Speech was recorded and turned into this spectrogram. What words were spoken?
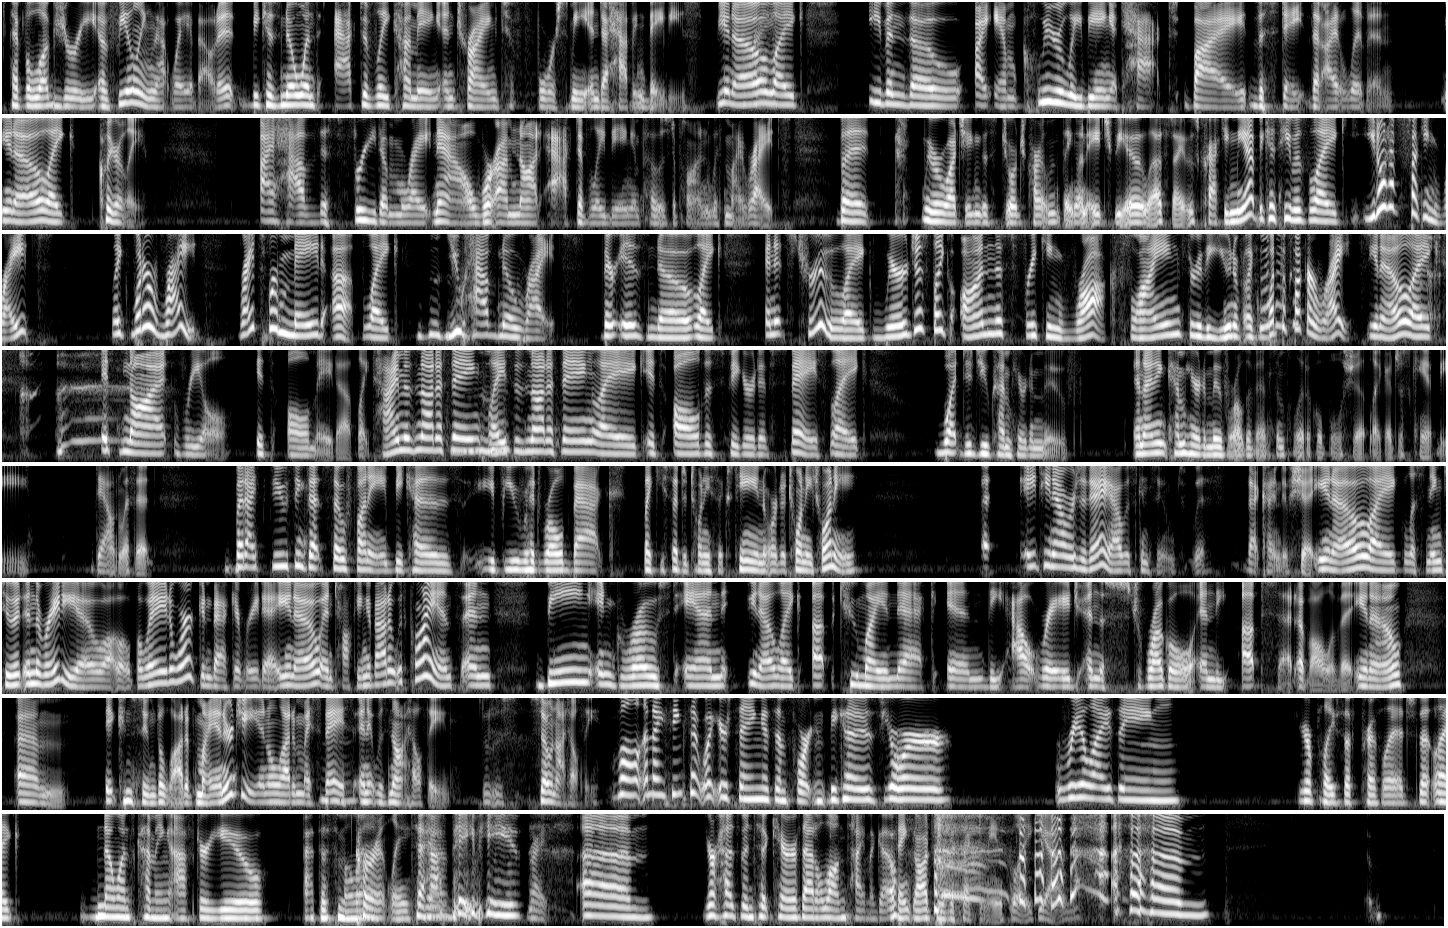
have the luxury of feeling that way about it because no one's actively coming and trying to force me into having babies. You know, Right. like even though I am clearly being attacked by the state that I live in, you know, like clearly. I have this freedom right now where I'm not actively being imposed upon with my rights. But we were watching this George Carlin thing on HBO last night. It was cracking me up because he was like, You don't have fucking rights. Like, what are rights? Rights were made up. Like, you have no rights. There is no, like, and it's true. Like, we're just like on this freaking rock flying through the universe. Like, what the fuck are rights? You know, like, it's not real. It's all made up. Like, time is not a thing, Mhm. place is not a thing. Like, it's all this figurative space. Like, what did you come here to move? And I didn't come here to move world events and political bullshit. Like, I just can't be down with it. But I do think that's so funny because if you had rolled back, like you said, to 2016 or to 2020, uh, 18 hours a day, I was consumed with that kind of shit, you know, like listening to it in the radio all the way to work and back every day, you know, and talking about it with clients and being engrossed and, you know, like up to my neck in the outrage and the struggle and the upset of all of it, you know. Um, it consumed a lot of my energy and a lot of my space, and it was not healthy. It was so not healthy. Well, and I think that what you're saying is important because you're realizing your place of privilege that like no one's coming after you at this moment Currently, to have babies. right. Um your husband took care of that a long time ago. Thank God for vasectomies. like, yeah, um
